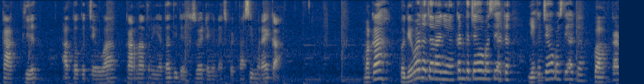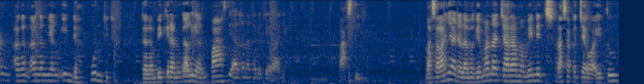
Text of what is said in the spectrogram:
kaget atau kecewa karena ternyata tidak sesuai dengan ekspektasi mereka. Maka bagaimana caranya? Kan kecewa pasti ada. Ya kecewa pasti ada. Bahkan angan-angan yang indah pun di dalam pikiran kalian pasti akan ada kecewanya. Pasti. Masalahnya adalah bagaimana cara memanage rasa kecewa itu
